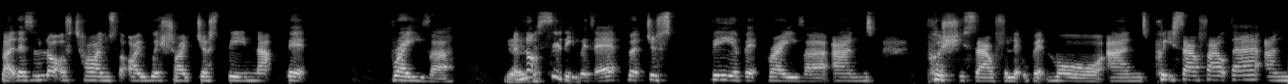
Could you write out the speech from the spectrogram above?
Like there's a lot of times that I wish I'd just been that bit braver Yeah, and not silly with it, but just be a bit braver and push yourself a little bit more and put yourself out there and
